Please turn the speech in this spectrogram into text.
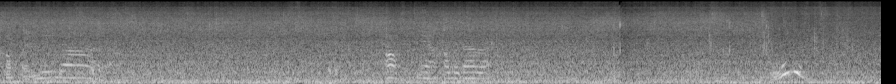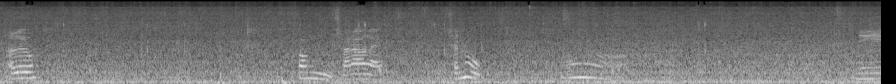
เข้าไปไม่ได้อะอ๋อเนี่ยเข้าไปได้แล้วอู้ มาเร็วต้องอยู่ชั้นอะไร ชั้นหกนี่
